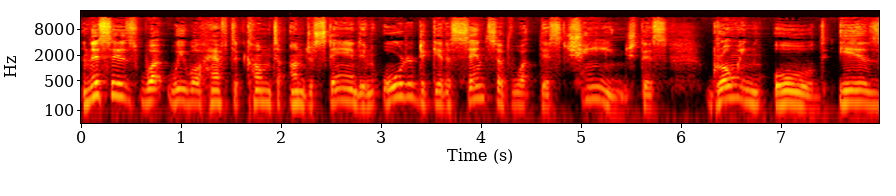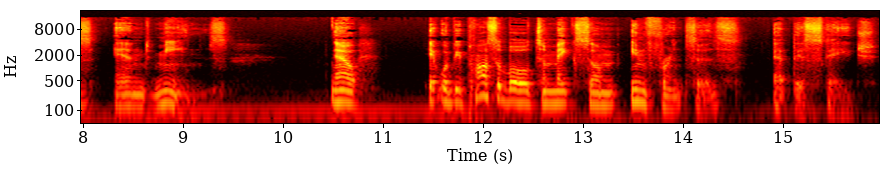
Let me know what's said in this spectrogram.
And this is what we will have to come to understand in order to get a sense of what this change, this growing old, is and means. Now, it would be possible to make some inferences at this stage.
